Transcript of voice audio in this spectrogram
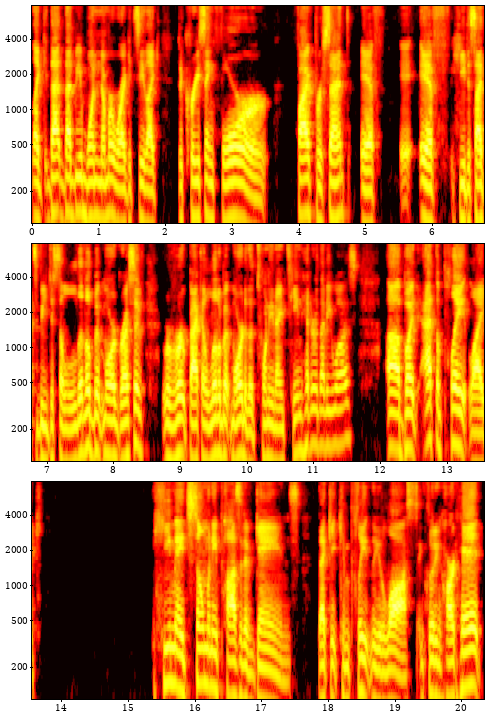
Like that, that'd be one number where I could see like decreasing four or five percent if if he decides to be just a little bit more aggressive, revert back a little bit more to the 2019 hitter that he was. Uh, but at the plate, like he made so many positive gains that get completely lost, including hard hit,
